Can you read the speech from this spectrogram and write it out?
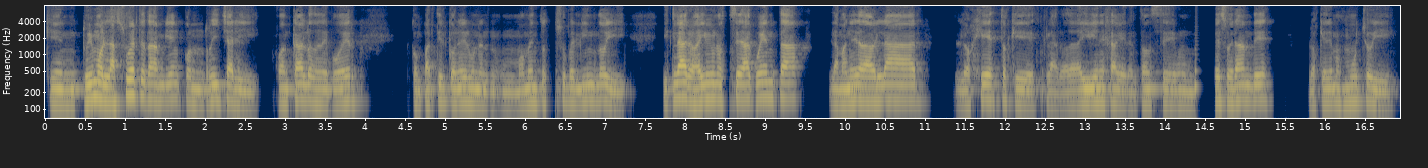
quien tuvimos la suerte también con Richard y Juan Carlos de poder compartir con él un, momento súper lindo y, y, claro, ahí uno se da cuenta la manera de hablar, los gestos que, claro, de ahí viene Javier. Entonces, un beso grande, los queremos mucho y,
